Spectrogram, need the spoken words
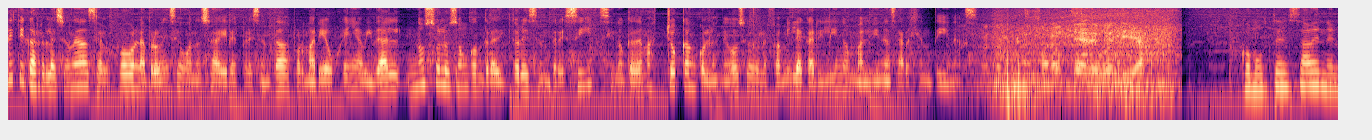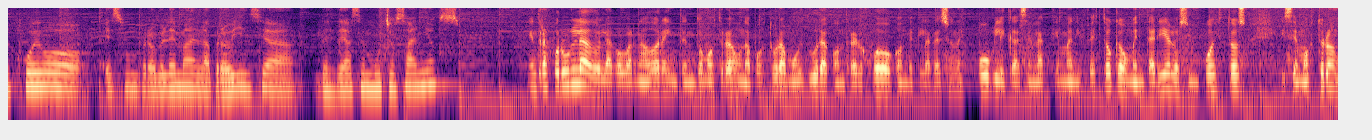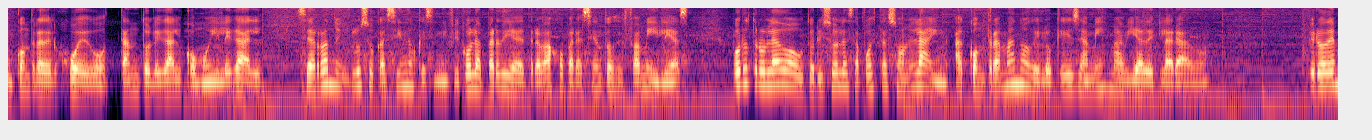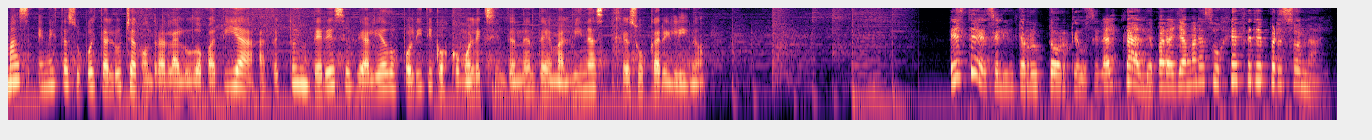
políticas relacionadas al juego en la provincia de Buenos Aires presentadas por María Eugenia Vidal no solo son contradictorias entre sí, sino que además chocan con los negocios de la familia Carilino en Malvinas Argentinas. Para ustedes, buen día. Como ustedes saben, el juego es un problema en la provincia desde hace muchos años. Mientras por un lado la gobernadora intentó mostrar una postura muy dura contra el juego con declaraciones públicas en las que manifestó que aumentaría los impuestos y se mostró en contra del juego, tanto legal como ilegal, cerrando incluso casinos que significó la pérdida de trabajo para cientos de familias, por otro lado autorizó las apuestas online a contramano de lo que ella misma había declarado. Pero además, en esta supuesta lucha contra la ludopatía afectó intereses de aliados políticos como el ex intendente de Malvinas, Jesús Carilino. Este es el interruptor que usa el alcalde para llamar a su jefe de personal.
